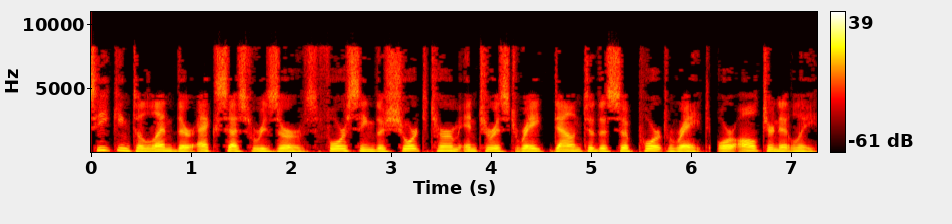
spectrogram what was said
seeking to lend their excess reserves forcing the short-term interest rate down to the support rate or alternately,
